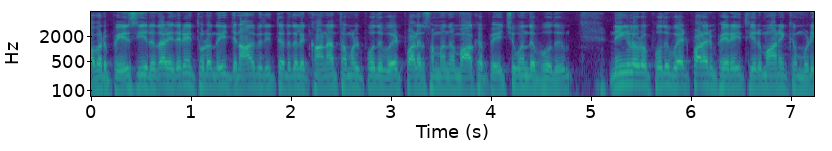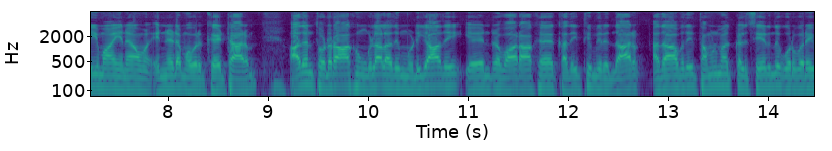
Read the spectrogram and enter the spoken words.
அவர் பேசியிருந்தார். இதனைத் தொடர்ந்து ஜனாதிபதி தேர்தலுக்கான தமிழ் பொது வேட்பாளர் சம்பந்தமாக பேச்சு வந்தபோது நீங்கள் ஒரு பொது வேட்பாளரின் பெயரை தீர்மானிக்க முடியுமா என என்னிடம் அவர் கேட்டார். அதன் தொடராக உங்களால் அது முடியாது என்றவாறாக கதைத்தும் இருந்தார். அதாவது தமிழ் மக்கள் சேர்ந்து ஒருவரை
